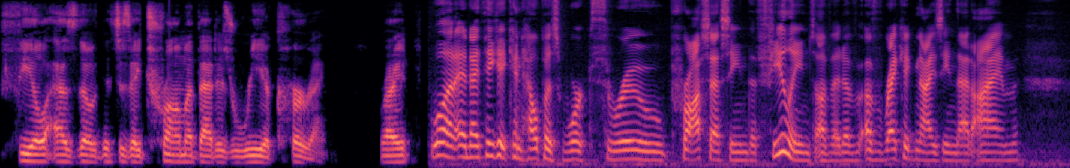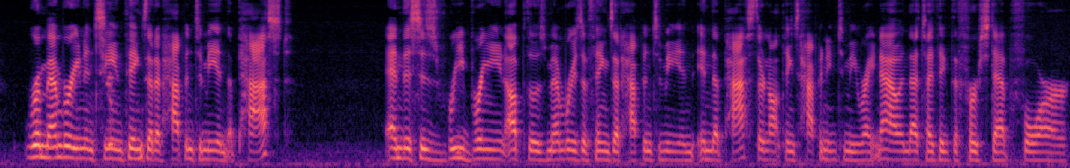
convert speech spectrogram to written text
feel as though this is a trauma that is reoccurring. Right. Well, and I think it can help us work through processing the feelings of it, of, of recognizing that I'm remembering and seeing things that have happened to me in the past and this is re-bringing up those memories of things that happened to me in, in the past they're not things happening to me right now and that's i think the first step for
